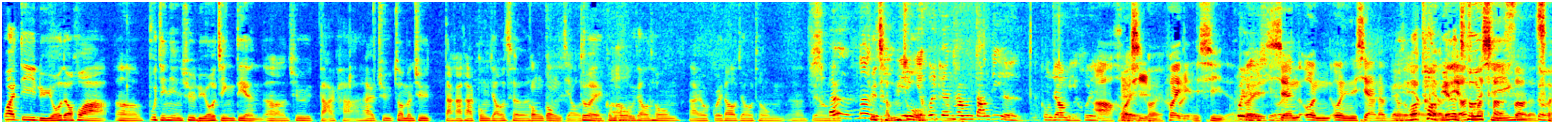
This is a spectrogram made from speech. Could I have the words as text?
外地旅游的话，嗯，不仅仅去旅游景点，嗯，去打卡，还去专门去打卡它公交车、公共交通，对，公共交通，还有轨道交通，嗯，这样哎，那去乘坐也会跟他们当地的公交迷会啊，会会会联系的，会先问问一下那边有什么特别的车型的车，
